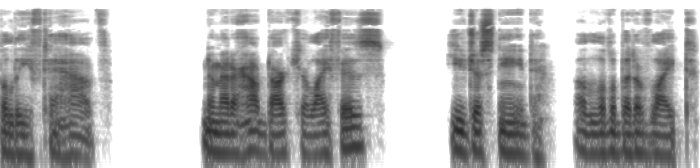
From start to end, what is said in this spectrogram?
belief to have. No matter how dark your life is, you just need a little bit of light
